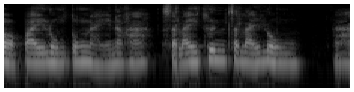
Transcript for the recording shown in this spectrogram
ต่อไปลงตรงไหนนะคะ สไลด์ขึ้นสไลด์ลงนะคะ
